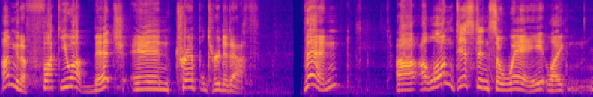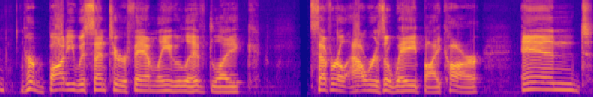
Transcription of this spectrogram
I'm going to fuck you up bitch and trampled her to death. Then uh, a long distance away like her body was sent to her family who lived like several hours away by car and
